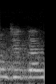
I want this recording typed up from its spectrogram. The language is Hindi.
Ondan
